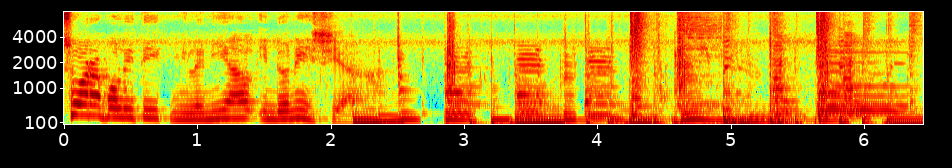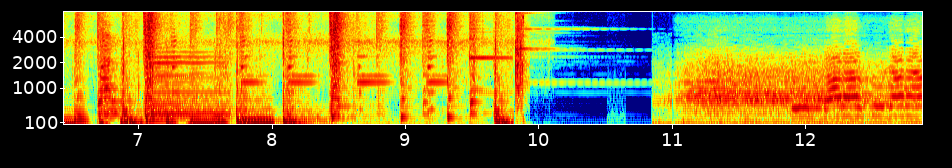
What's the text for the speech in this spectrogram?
Suara Politik Milenial Indonesia. Saudara-saudara,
